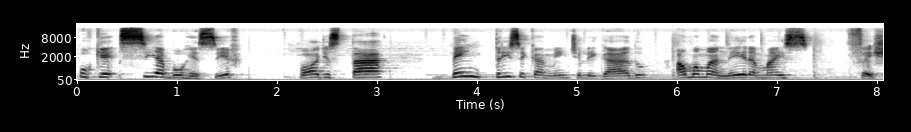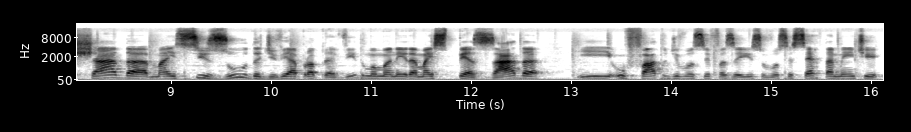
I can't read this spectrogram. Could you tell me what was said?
porque se aborrecer pode estar bem intrinsecamente ligado a uma maneira mais fechada, mais sisuda de ver a própria vida, uma maneira mais pesada. E o fato de você fazer isso, você certamente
